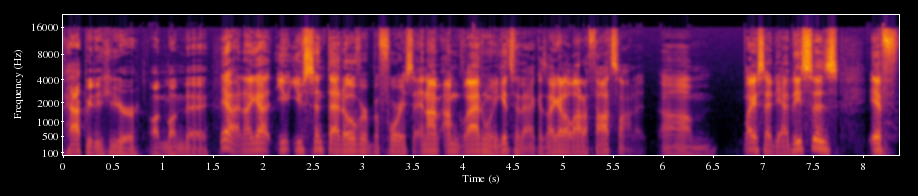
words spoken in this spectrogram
happy to hear on Monday. Yeah, and I got you. You sent that over before, and I'm I'm glad when we get to that because I got a lot of thoughts on it. Um, like I said, yeah, this is if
